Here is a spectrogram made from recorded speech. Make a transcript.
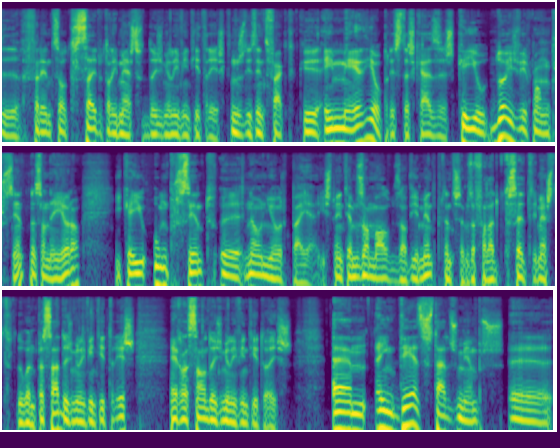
eh, referentes ao terceiro trimestre de 2023, que nos dizem de facto que, em média, o preço das casas caiu 2,1% na zona euro e caiu 1% eh, na União Europeia. Isto em termos homólogos, obviamente, portanto, estamos a falar do terceiro trimestre do ano passado, 2023, em relação a 2022. Ahm, em 10 Estados-membros eh,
